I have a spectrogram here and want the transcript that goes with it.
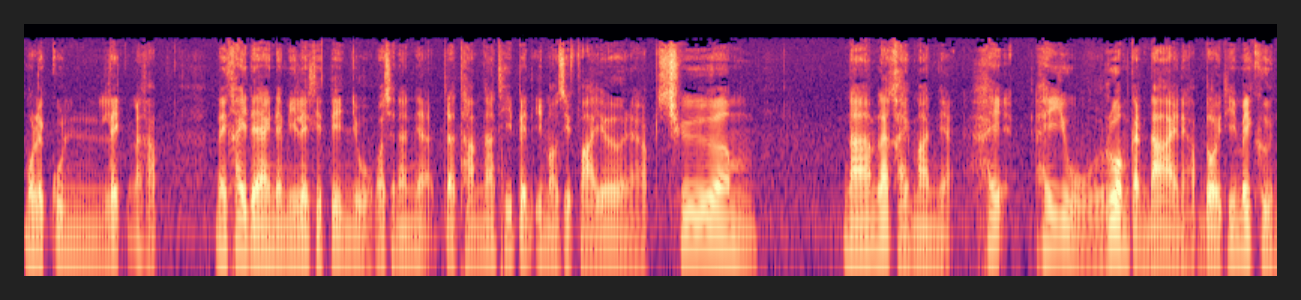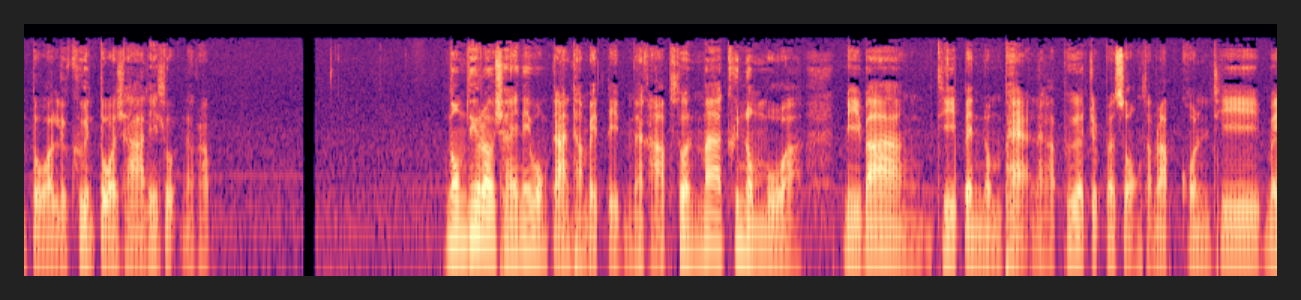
โมเลกุลเล็กนะครับ ในไข่แดงเนี่ยมีเลซิตินอยู่ เพราะฉะนั้นเนี่ยจะทำหน้าที่เป็น emulsifier นะครับ เชื่อมน้ำและไขมันเนี่ยให้ให้อยู่ร่วมกันได้นะครับ โดยที่ไม่คืนตัวหรือคืนตัวช้าที่สุดนะครับ นมที่เราใช้ในวงการทำไอติมนะครับ ส่วนมากคือนมวัว มีบ้างที่เป็นนมแพะนะครับ เพื่อจุดประสงค์สำหรับคนที่ไม่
